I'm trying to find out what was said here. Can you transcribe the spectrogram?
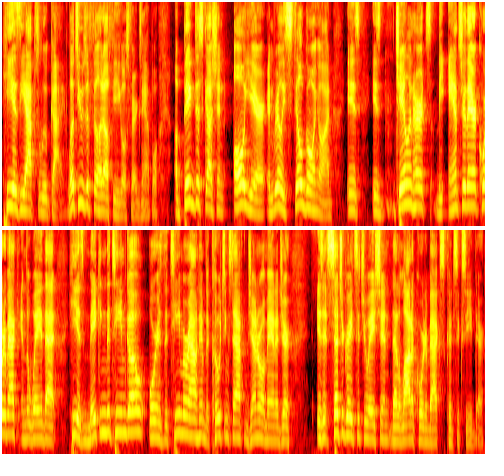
he is the absolute guy. Let's use the Philadelphia Eagles for example. A big discussion all year and really still going on is is Jalen Hurts the answer there quarterback in the way that he is making the team go, or is the team around him, the coaching staff, general manager, is it such a great situation that a lot of quarterbacks could succeed there?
